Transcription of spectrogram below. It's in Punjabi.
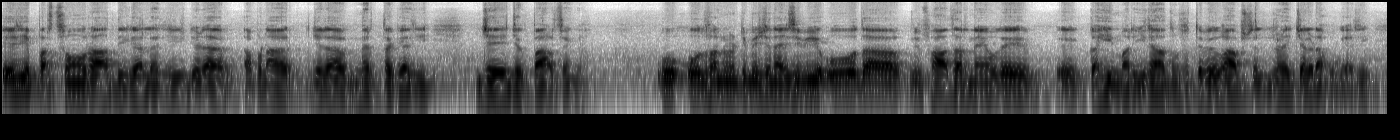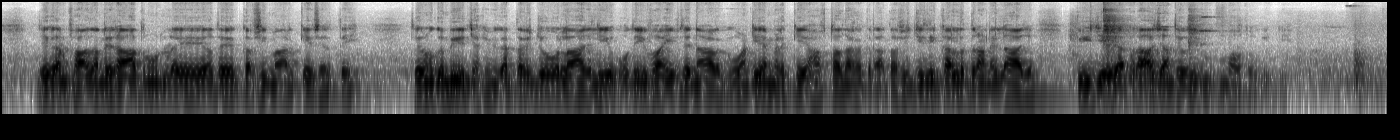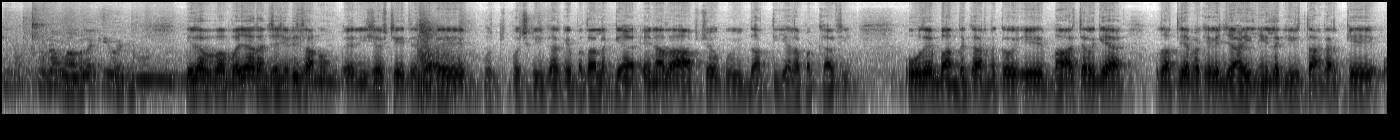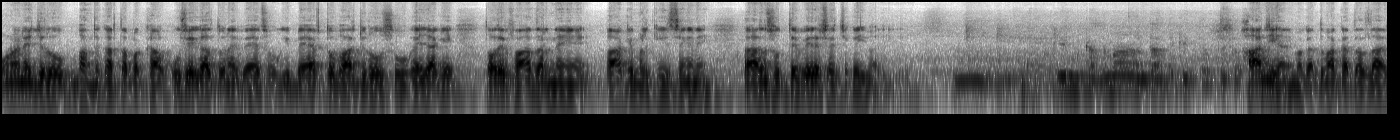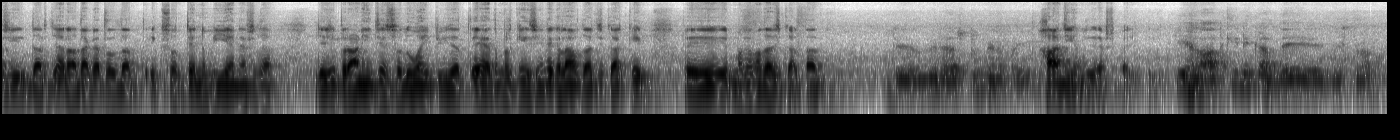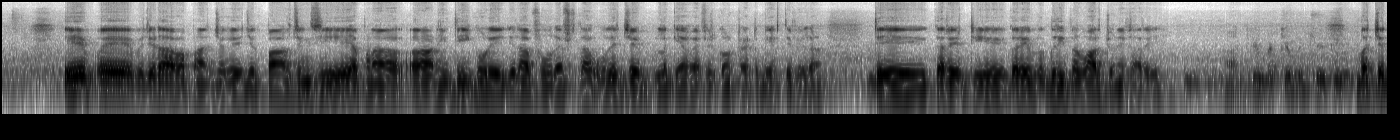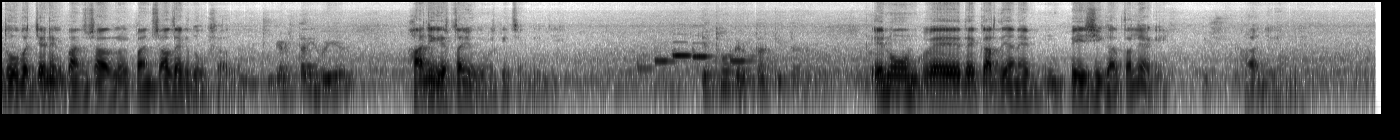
ਇਹ ਜੀ ਪਰਸੋਂ ਰਾਤ ਦੀ ਗੱਲ ਹੈ ਜੀ, ਜਿਹੜਾ ਆਪਣਾ ਜਿਹੜਾ ਮ੍ਰਿਤਕ ਹੈ ਜੀ, ਜੇ ਜਗਪਾਲ ਸਿੰਘ। ਉਹ ਉਹ ਸਾਨੂੰ ਇੰਟੀਮੇਸ਼ਨ ਆਈ ਸੀ ਵੀ ਉਹਦਾ ਵੀ ਫਾਦਰ ਨੇ ਉਹਦੇ ਕਹੀ ਮਰੀ ਰਾਤ ਨੂੰ ਸੁੱਤੇ ਪਏ ਆਪਸ 'ਚ ਲੜਾਈ ਝਗੜਾ ਹੋ ਗਿਆ ਸੀ। ਜੇ ਕਾਰਨ ਫਾਦਰ ਨੇ ਰਾਤ ਨੂੰ ਲੜੇ, ਉਹਦੇ ਕਫੀ ਮਾਰ ਕੇ ਸਿਰ ਤੇ ਤੇ ਉਹਨੂੰ ਗੰਭੀਰ ਜ਼ਖਮੀ ਕਰਤਾ ਵੀ ਜੋ ਇਲਾਜ ਲਈ ਉਹਦੀ ਵਾਈਫ ਦੇ ਨਾਲ ਗੁਆਂਢੀਆਂ ਮਿਲ ਕੇ ਹਸਪਤਾਲ ਦਾਖਲ ਕਰਾਤਾ ਸੀ, ਜਿਹਦੀ ਕੱਲ ਦੌਰਾਨ ਇਲਾਜ ਪੀਜੀ ਰਾਹ ਜਾਂਦੇ ਉਹਦੀ ਮੌਤ ਹੋ ਗਈ ਜੀ। ਪੂਰਾ ਮਾਮਲਾ ਕੀ ਹੋਇਆ ਜੀ? ਇਹਦਾ ਵ- ਵਜ੍ਹਾ ਰੰਜ ਜਿਹੜੀ ਸਾਨੂੰ ਇਨੀਸ਼ੀਅਲ ਸਟੇਜ ਤੇ ਸ- ਇਹ ਪੁੱਛ ਪੁੱਛਗਿੱਛ ਕਰਕੇ ਪਤਾ ਲੱਗਿਆ। ਇਹਨਾਂ ਦਾ ਆਪ 'ਚ ਕੋਈ ਦਾਤੀ ਵਾਲਾ ਪੱਖਾ ਸੀ। ਉਹਦੇ ਬੰਦ ਕਰਨ ਕੋ ਇਹ ਬਾਹਰ ਚਲ ਗਿਆ। ਉਹ ਦਾਤੀ ਵਾਲੇ ਪੱਖੇ 'ਤੇ ਜਾਲੀ ਨਹੀਂ ਲੱਗੀ ਸੀ, ਤਾਂ ਕਰਕੇ ਉਹਨਾਂ ਨੇ ਜਦੋਂ ਬੰਦ ਕਰਤਾ ਪੱਖਾ ਉਸੇ ਗੱਲ ਤੋਂ ਉਹਨਾਂ ਦੀ ਬਹਿਸ ਹੋ ਗਈ। ਬਹਿਸ ਤੋਂ ਬਾਅਦ ਜਦੋਂ ਉਹ ਸੋ ਗਿਆ ਜਾ ਕੇ ਤਾਂ ਉਹਦੇ ਫਾਦਰ ਨੇ ਆ ਕੇ ਮਲਕੀਤ ਸਿੰਘ ਨੇ ਰਾਤ ਨੂੰ ਸੁੱਤੇ ਪਏ ਦੇ ਸਿਰ 'ਚ ਕਈ ਮਾਰੀ। ਜੀ ਕੀ ਮੁਕੱਦਮਾ ਦਰਜ ਕੀਤਾ ਪਤਾ ਹਾਂਜੀ ਹਾਂਜੀ ਮੁਕੱਦਮਾ ਕਤਲ ਦਾ ਸੀ ਦਰਜਾ ਰਾਦਾ ਕਤਲ ਦਾ 103 ਬੀਐਨਐਫ ਦਾ ਜਿਹੜੀ ਪੁਰਾਣੀ 302 ਆਈਪੀ ਦਾ ਤਹਿਤ ਮਲਕੀਤ ਸਿੰਘ ਦੇ ਖਿਲਾਫ ਦਰਜ ਕਰਕੇ ਇਹ ਮੁਕੱਦਮਾ ਦਰਜ ਕਰਤਾ। ਤੇ ਉਹਦੀ ਰੈਸਟ ਵਗੈਰਾ ਪਾਈ ਹਾਂਜੀ ਹਾਂਜੀ ਅਰੈਸਟ ਕਰ ਦਿੱਤੀ ਕੀ ਹਾਲਾਤ ਕੀ ਨੇ ਘਰ ਦੇ ਜਿਸ ਤਰ੍ਹਾਂ? ਇਹ ਇਹ ਜਿਹੜਾ ਆਪਣਾ ਜਗ ਜਗਪਾਲ ਸਿੰਘ ਸੀ ਇਹ ਆਪਣਾ ਰਾਣੀ ਧੀ ਕੋਲੇ ਜਿਹੜਾ 4F ਦਾ ਉਹਦੇ 'ਚ ਲੱਗਿਆ ਹੋਇਆ ਫਿਰ ਕੰਟਰੈਕਟ ਬੇਸ ਤੇ ਫਿਲਹਾਲ ਤੇ ਘਰੇ ਠੀ- ਘਰੇ ਗਰੀਬ ਪਰਿਵਾਰ ਚੋਂ ਨੇ ਸਾਰੇ। ਹਾਂਜੀ। ਬੱਚੇ ਬੱਚੇ ਕੀ ਬੱਚੇ ਦੋ ਬੱਚੇ ਨੇ ਇੱਕ 5 ਸਾਲ 5 ਸਾਲ ਦਾ ਇੱਕ 2 ਸਾਲ ਦਾ। ਗ੍ਰਿਫਤਾਰੀ ਹੋਈ ਹੈ ਹਾਂਜੀ ਗ੍ਰਿਫਤਾਰ ਹੋ ਗਏ ਮਲਕੀਤ ਸਿੰਘ ਦੀ ਜੀ। ਕਿੱਥੋਂ ਗ੍ਰਿਫਤਾਰ ਕੀਤਾ ਇਹਨੂੰ ਇਹਦੇ ਘਰਦਿਆਂ ਨੇ ਪੇਸ਼ ਹੀ ਕਰਤਾ ਲਿਆ ਕੇ। ਹਾਂਜੀ ਹਾਂਜੀ।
